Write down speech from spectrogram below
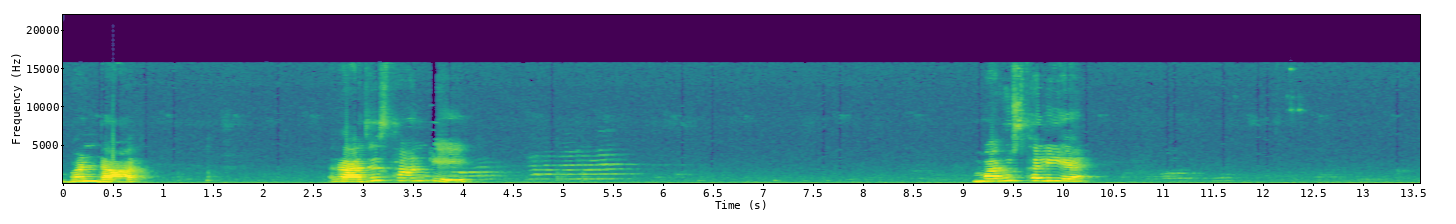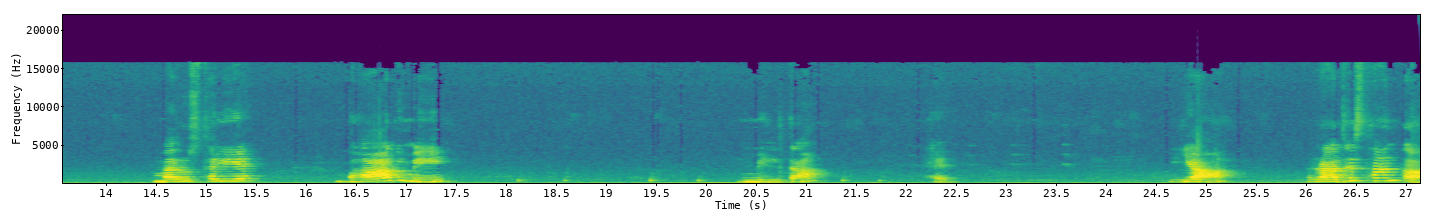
भंडार राजस्थान के मरुस्थलीय मरुस्थलीय भाग में मिलता है। या राजस्थान का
